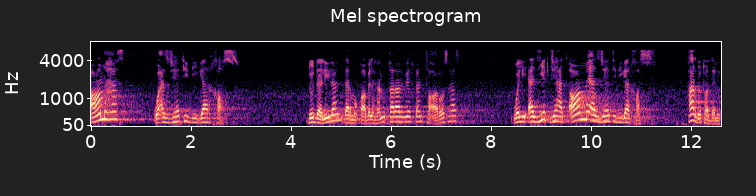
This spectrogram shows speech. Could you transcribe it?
عام هست و از جهتی دیگر خاص. دو دلیلن در مقابل هم قرار گرفتن تعارض هست. ولی از یک جهت عام از جهتی دیگر خاص. هر دو تا دلیل.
